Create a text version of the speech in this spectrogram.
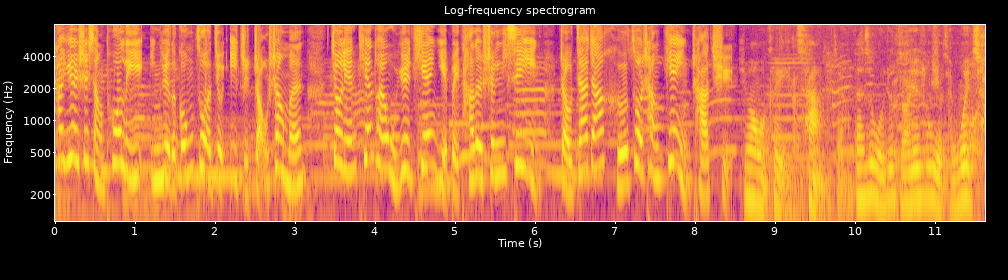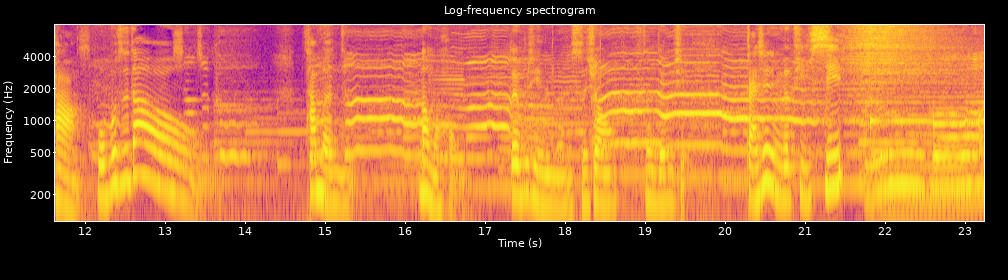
他越是想脱离音乐的工作，就一直找上门。就连天团五月天也被他的声音吸引，找佳佳合作唱电影插曲。希望我可以唱这样，但是我就直接说我不会唱，我不知道他们那么红。对不起你们师兄，真的对不起。感谢你们的提携。如果我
